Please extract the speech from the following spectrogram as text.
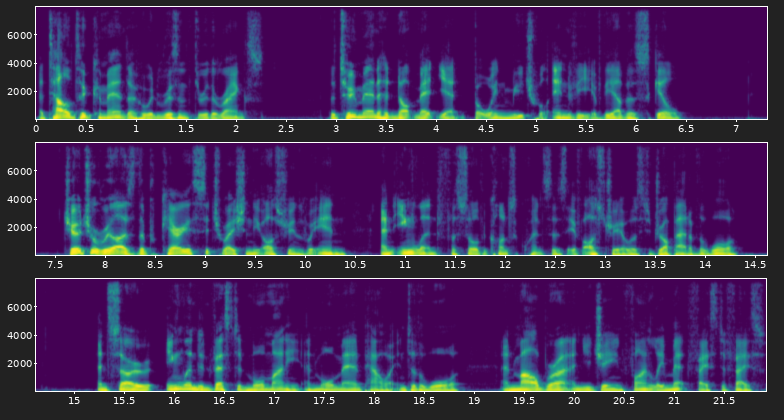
a talented commander who had risen through the ranks. The two men had not met yet, but were in mutual envy of the other's skill. Churchill realized the precarious situation the Austrians were in, and England foresaw the consequences if Austria was to drop out of the war. And so, England invested more money and more manpower into the war, and Marlborough and Eugene finally met face to face.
